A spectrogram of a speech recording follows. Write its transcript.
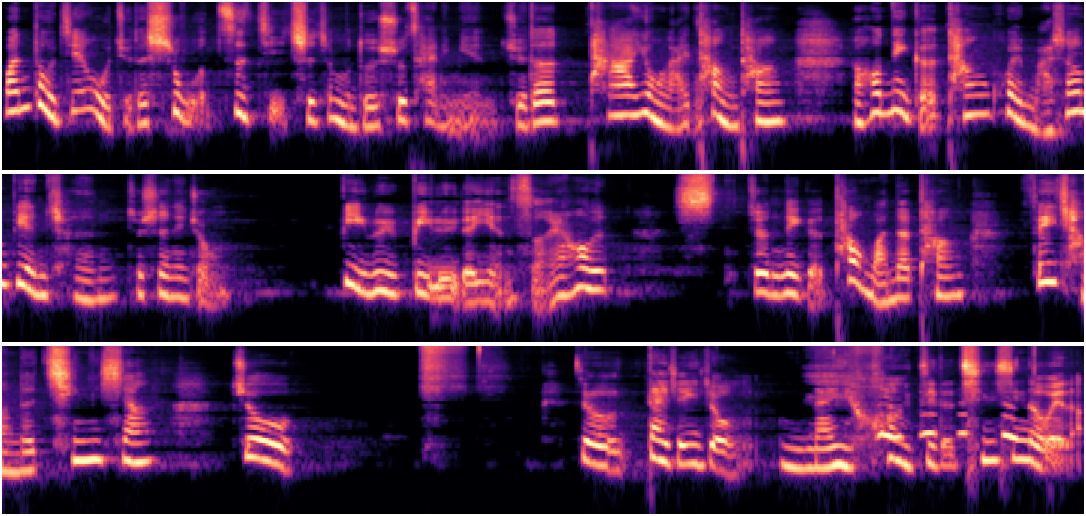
豌豆尖，我觉得是我自己吃这么多蔬菜里面，觉得它用来烫汤，然后那个汤会马上变成就是那种碧绿碧绿的颜色，然后就那个烫完的汤非常的清香，就就带着一种难以忘记的清新的味道。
